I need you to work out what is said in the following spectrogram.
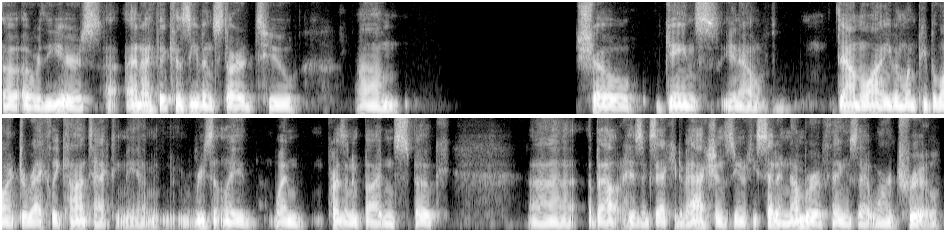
uh, over the years, uh, and I think has even started to um, show gains. You know, down the line, even when people aren't directly contacting me. I mean, recently, when President Biden spoke uh, about his executive actions, you know, he said a number of things that weren't true.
